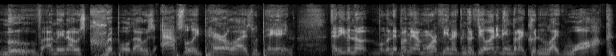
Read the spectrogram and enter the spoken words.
move. I mean, I was crippled. I was absolutely paralyzed with pain. And even though when they put me on morphine, I couldn't feel anything, but I couldn't like walk.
